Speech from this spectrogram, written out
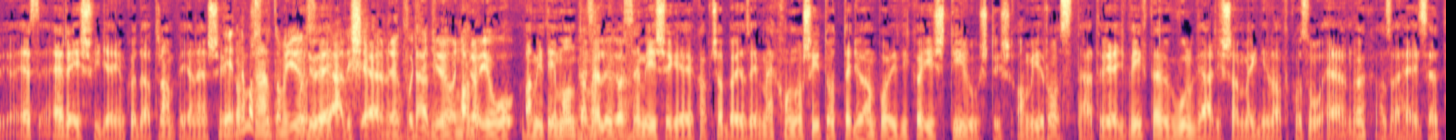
ez, erre is figyeljünk oda a Trump jelenség Én kapcsán, nem azt mondtam, hogy ő hogy az ő ideális elnök, vagy hogy ő annyira am, jó Amit én mondtam vezető. előbb a személyiségével kapcsolatban, hogy azért meghonosított egy olyan politikai stílust is, ami rossz. Tehát ő egy végtelenül vulgárisan megnyilatkozó elnök, az a helyzet,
